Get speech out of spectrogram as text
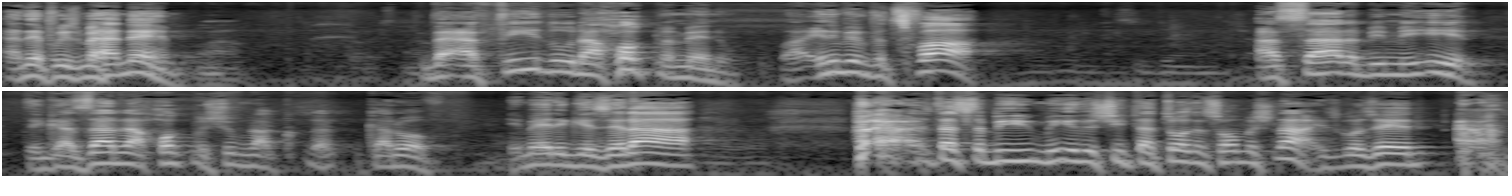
and if he's mehaneim. Wow. And even if it's far, עשה רבי מאיר, דגזר רחוק משום קרוב. He made a גזירה, that's to be מאיר לשיטתו, this whole משנה. He's גוזר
